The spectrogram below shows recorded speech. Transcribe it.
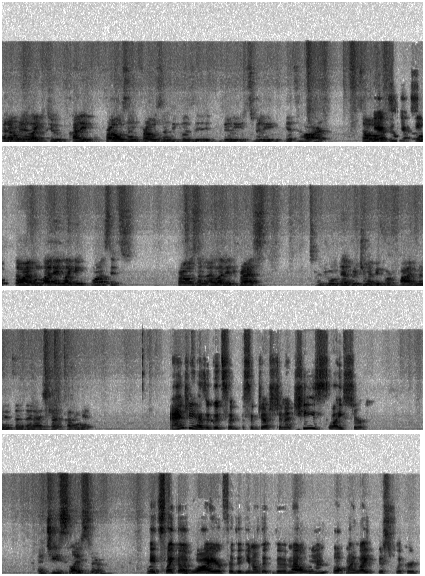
I don't really like to cut it frozen, frozen because it really, it's really it gets hard. So Yes, yes. so I would let it like once it's frozen, I let it rest at room temperature maybe for five minutes, and then I start cutting it. Angie has a good su- suggestion: a cheese slicer. A cheese slicer. It's like a wire for the, you know, the, the metal one. Oh, my light just flickered.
